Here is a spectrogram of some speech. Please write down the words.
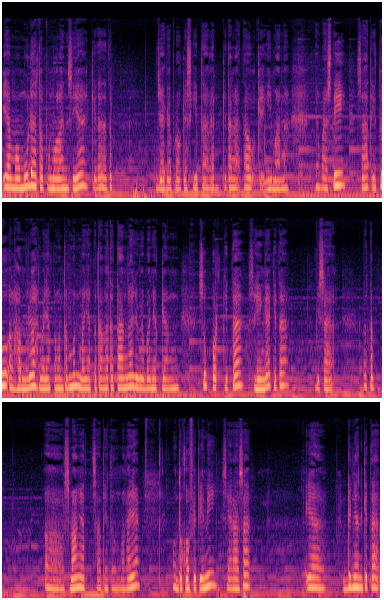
ya mau muda ataupun mau lansia kita tetap jaga prokes kita kan. Kita nggak tahu kayak gimana yang pasti saat itu alhamdulillah banyak teman-teman banyak tetangga-tetangga juga banyak yang support kita sehingga kita bisa tetap uh, semangat saat itu. Makanya untuk covid ini saya rasa ya dengan kita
